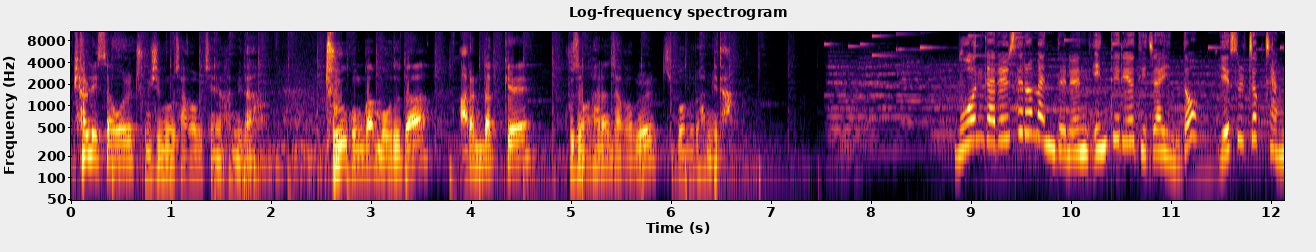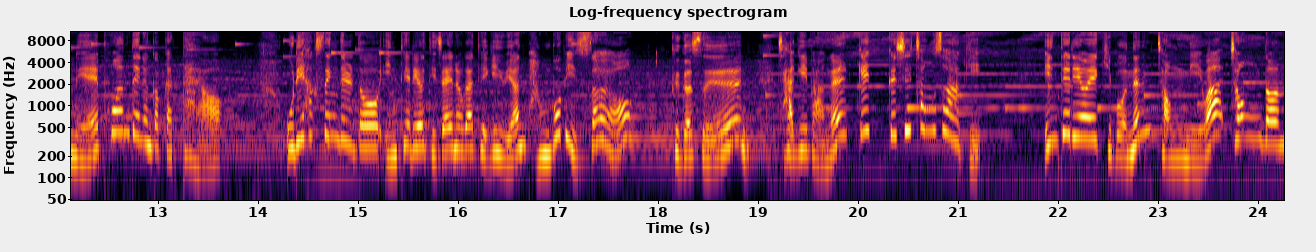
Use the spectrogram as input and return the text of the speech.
편리성을 중심으로 작업을 진행합니다. 두 공간 모두 다 아름답게 구성하는 작업을 기본으로 합니다. 무언가를 새로 만드는 인테리어 디자인도 예술적 장르에 포함되는 것 같아요. 우리 학생들도 인테리어 디자이너가 되기 위한 방법이 있어요. 그것은 자기 방을 깨끗이 청소하기. 인테리어의 기본은 정리와 정돈.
